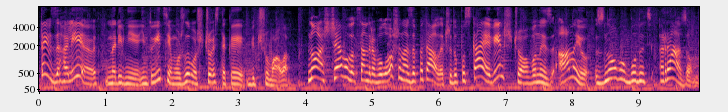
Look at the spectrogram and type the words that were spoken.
Та й взагалі на рівні інтуїції, можливо, щось таки відчувала. Ну а ще в Олександра Волошина запитали, чи допускає він, що вони з Аною знову будуть разом.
